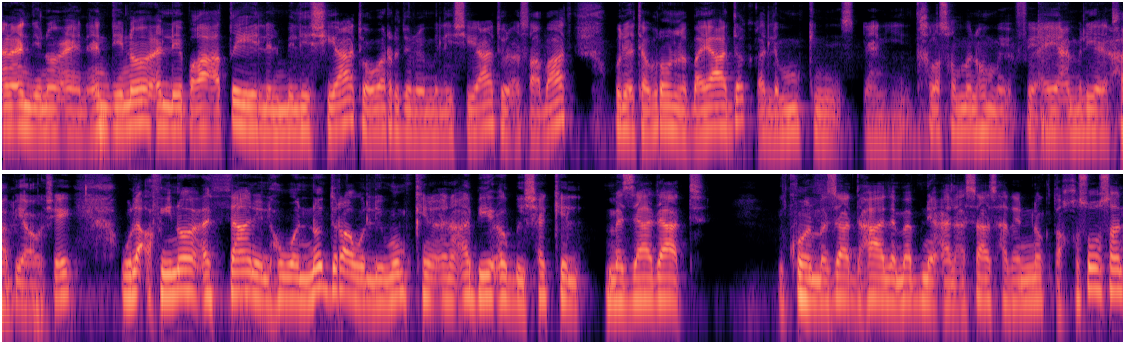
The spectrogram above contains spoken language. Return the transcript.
أنا عندي نوعين. عندي نوع اللي أبغى أعطيه للميليشيات وأورده للميليشيات والعصابات واللي يعتبرون البيادق اللي ممكن يعني يتخلصون منهم في أي عملية إرهابية أو شيء. ولا في نوع الثاني اللي هو الندرة واللي ممكن أنا أبيعه بشكل مزادات. يكون المزاد هذا مبني على أساس هذه النقطة خصوصا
